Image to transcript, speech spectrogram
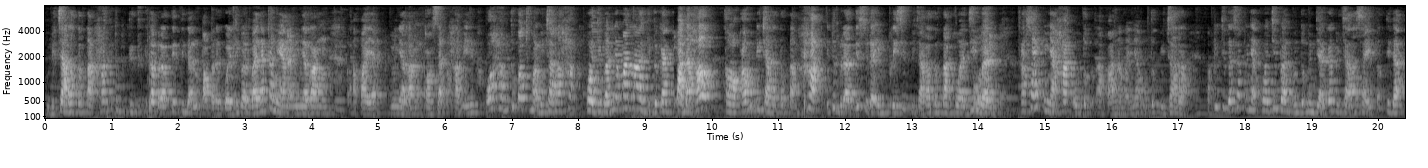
Bicara tentang hak itu kita berarti tidak lupa pada kewajiban. Banyak kan yang menyerang apa ya, menyerang konsep HAM ini. Wah HAM itu kok cuma bicara hak, kewajibannya mana gitu kan. Padahal kalau kamu bicara tentang hak itu berarti sudah implisit bicara tentang kewajiban. kewajiban karena saya punya hak untuk apa namanya untuk bicara. Tapi juga saya punya kewajiban untuk menjaga bicara saya itu tidak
